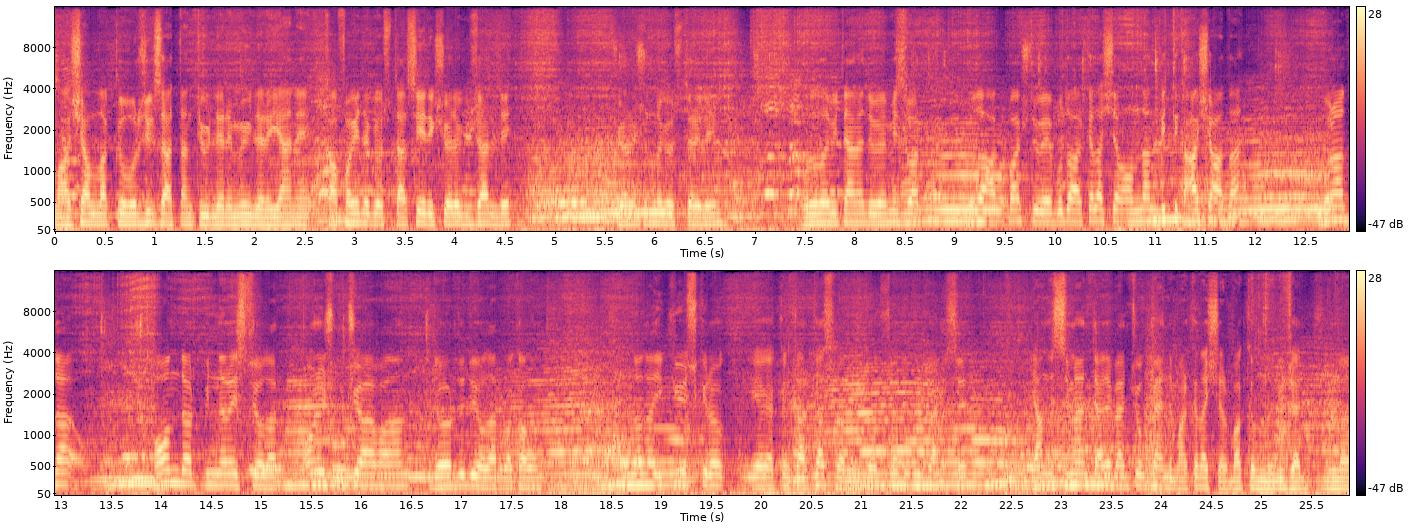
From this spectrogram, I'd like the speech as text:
Maşallah kıvırcık zaten tüyleri müyleri yani kafayı da gösterseydik şöyle güzeldi. Şöyle şunu da gösterelim. Burada da bir tane düvemiz var. Bu da akbaş düve. Bu da arkadaşlar ondan bir tık aşağıda. Buna da 14 bin lira istiyorlar. 13.5'a falan gördü diyorlar bakalım. Bunda da 200 kilo yakın karkas var. 90 arası. Yalnız simentali ben çok beğendim arkadaşlar. Bakımlı, güzel. Bunu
